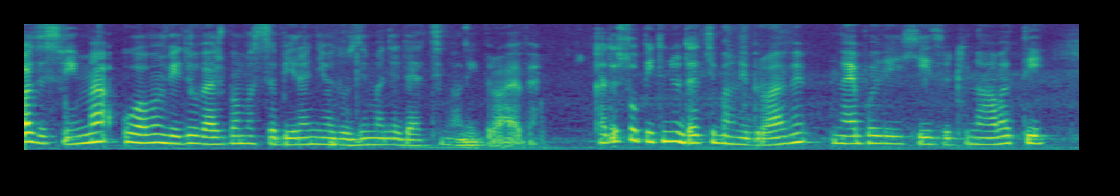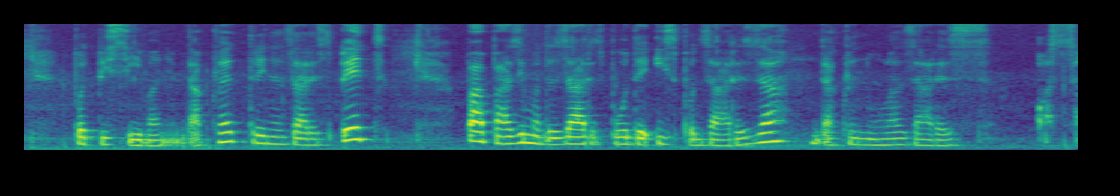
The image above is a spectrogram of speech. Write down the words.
Pozdrav svima, u ovom videu vežbamo sabiranje i oduzimanje decimalnih brojeve. Kada su u pitanju decimalni brojevi, najbolje ih je izračunavati potpisivanjem. Dakle, 13,5, pa pazimo da zarez bude ispod zareza, dakle 0,8.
